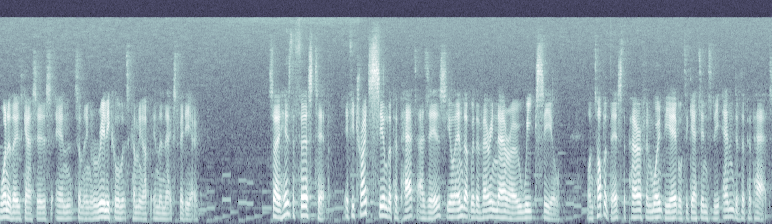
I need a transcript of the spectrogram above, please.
one of those gases in something really cool that's coming up in the next video. So here's the first tip. If you try to seal the pipette as is, you'll end up with a very narrow, weak seal. On top of this, the paraffin won't be able to get into the end of the pipette.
